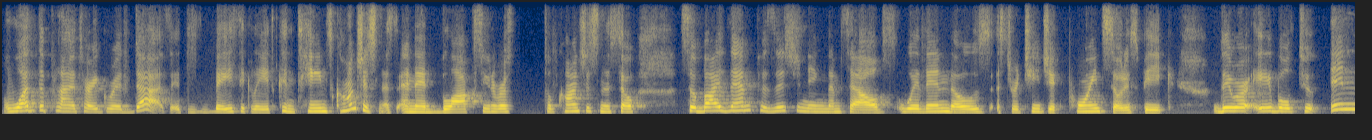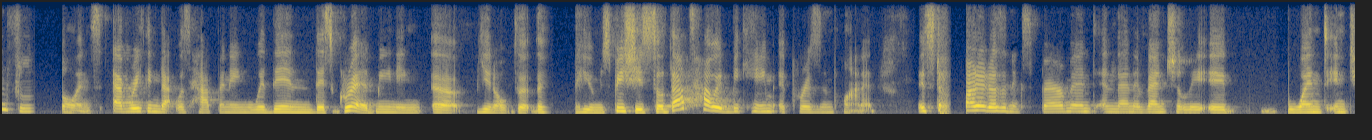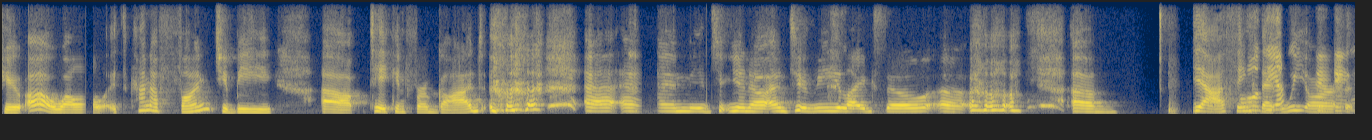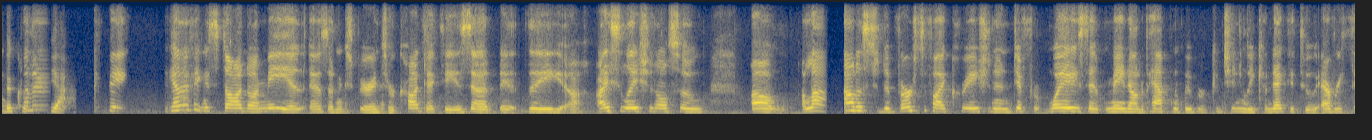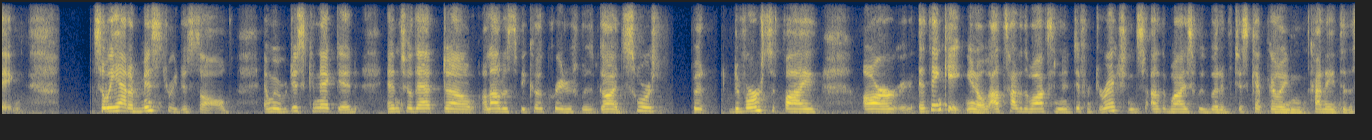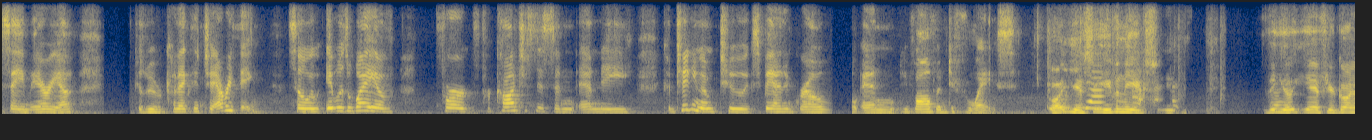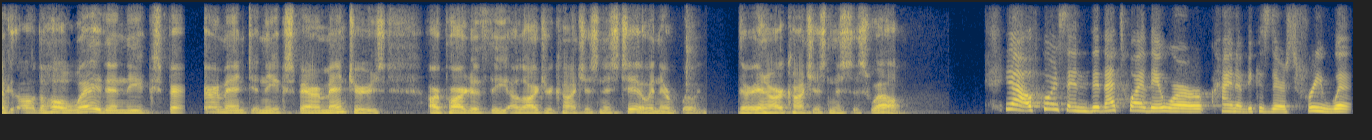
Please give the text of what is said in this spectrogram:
what the planetary grid does. It's basically it contains consciousness and it blocks universal consciousness. So so by them positioning themselves within those strategic points so to speak they were able to influence influence everything that was happening within this grid, meaning, uh, you know, the, the human species. So that's how it became a prison planet. It started as an experiment, and then eventually it went into oh well it's kind of fun to be uh, taken for god uh, and, and to, you know and to be like so uh, um, yeah i think well, that we are the, the yeah thing the other thing that's dawned on me as, an experiencer contactee is that it, the uh, isolation also uh, allowed us to diversify creation in different ways that may not have happened if we were continually connected to everything. So we had a mystery to solve, and we were disconnected, and so that uh, allowed us to be co-creators with God's source, but diversify our thinking, you know, outside of the box and in different directions. Otherwise, we would have just kept going kind of into the same area because we were connected to everything. So it was a way of for for consciousness and and the continuum to expand and grow and evolve in different ways. Well, yes, yeah. even the, ex- the you, if you're going the whole way, then the experiment and the experimenters are part of the larger consciousness too, and they're they're in our consciousness as well. Yeah, of course, and that's why they were kind of because there's free will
